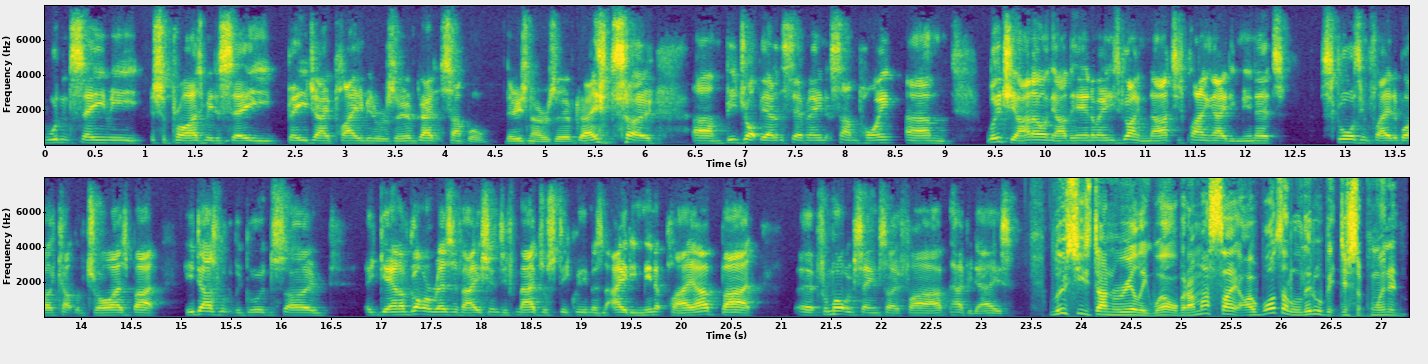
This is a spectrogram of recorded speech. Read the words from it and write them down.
wouldn't see me surprise me to see BJ play a bit of reserve grade at some. Well, there is no reserve grade, so um, be dropped out of the 17 at some point. Um, Luciano, on the other hand, I mean, he's going nuts. He's playing 80 minutes, scores inflated by a couple of tries, but he does look the good. So again, I've got my reservations if Mads will stick with him as an 80 minute player, but uh, from what we've seen so far, happy days. Lucy's done really well, but I must say I was a little bit disappointed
